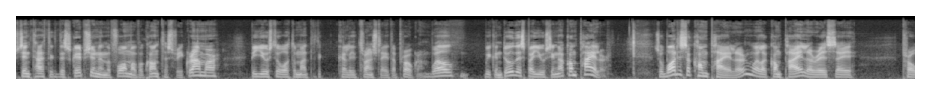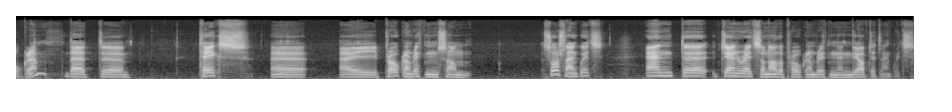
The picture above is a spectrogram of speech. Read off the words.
syntactic description in the form of a context-free grammar be used to automatically translate a program? Well, we can do this by using a compiler. So what is a compiler? Well, a compiler is a program that uh, takes uh, a program written in some source language and uh, generates another program written in the object language.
